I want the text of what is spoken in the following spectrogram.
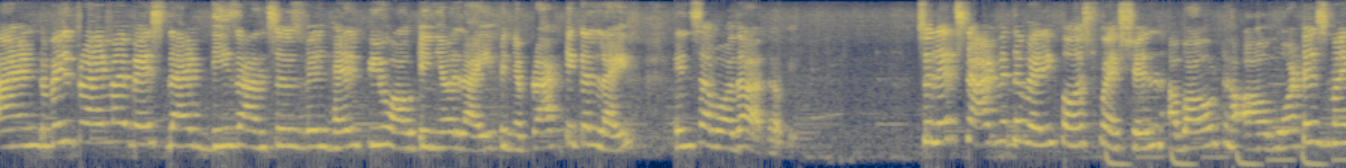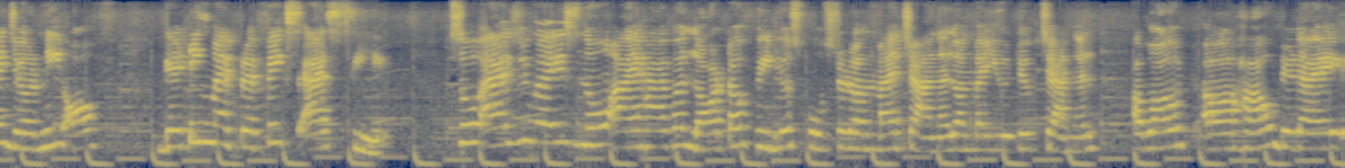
and will try my best that these answers will help you out in your life, in your practical life in some or the other way. So let's start with the very first question about uh, what is my journey of getting my prefix as CA. So as you guys know, I have a lot of videos posted on my channel, on my YouTube channel about uh, how did I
